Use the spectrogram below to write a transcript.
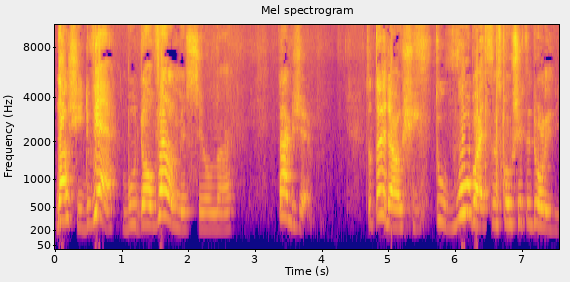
další dvě budou velmi silné. Takže, toto je další. Tu vůbec neskoušejte do lidí.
